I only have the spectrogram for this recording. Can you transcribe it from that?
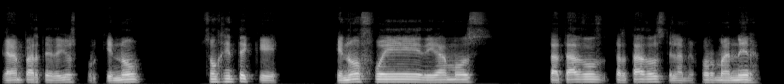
gran parte de ellos porque no, son gente que, que no fue, digamos, tratado, tratados de la mejor manera.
